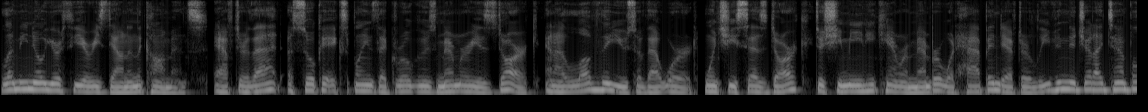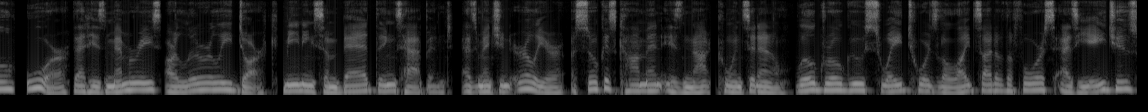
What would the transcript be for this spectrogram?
Let me know your theories down in the comments. After that, Ahsoka explains that Grogu's memory is dark, and I love the use of that word. When she says dark, does she mean he can't remember what happened after leaving the Jedi Temple, or that his memories are literally dark, meaning some bad things happened? As mentioned earlier, Ahsoka's comment is not coincidental. Will Grogu sway towards the light side of the Force as he ages,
